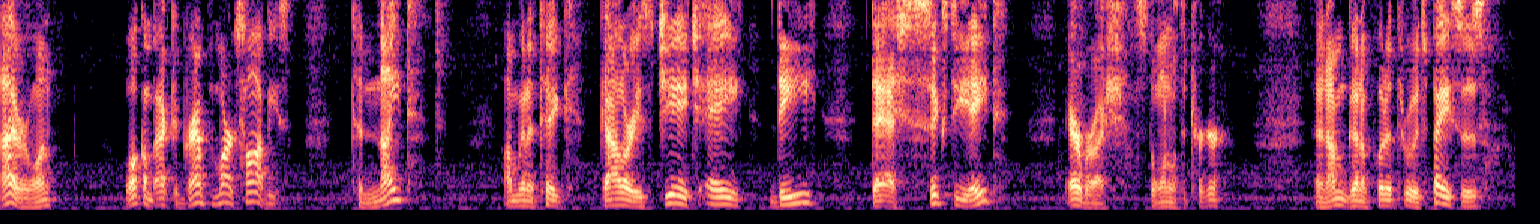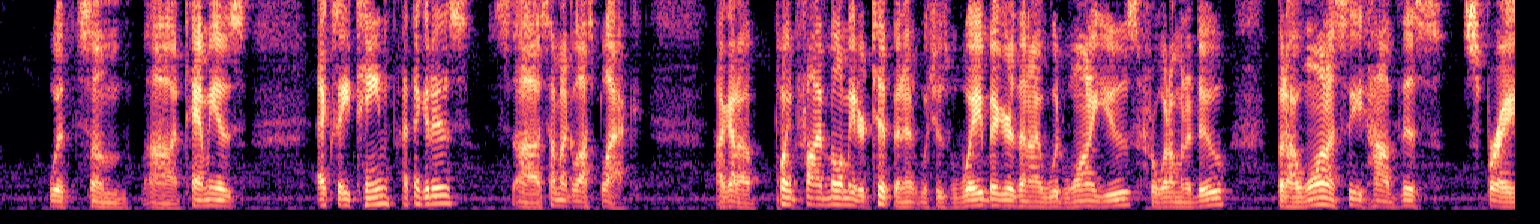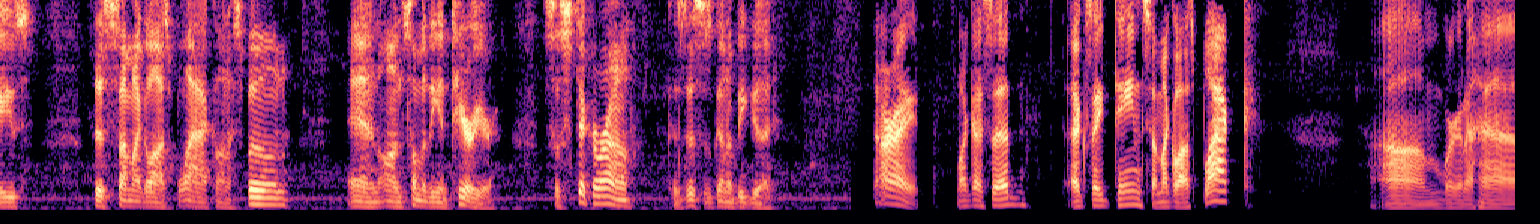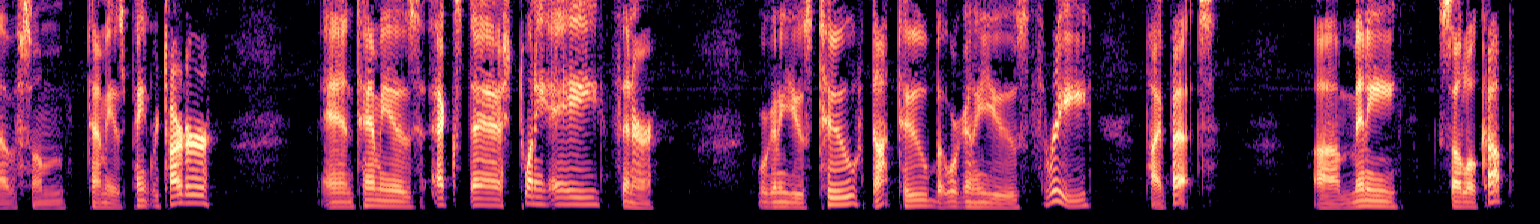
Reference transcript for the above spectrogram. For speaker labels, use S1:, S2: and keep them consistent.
S1: Hi everyone, welcome back to Grandpa Mark's Hobbies. Tonight I'm going to take Gaahleri's GHAD-68 airbrush. It's the one with the trigger. And I'm going to put it through its paces with some uh, Tamiya's X18, I think it is, uh, semi-gloss black. I got a 0.5 millimeter tip in it, which is way bigger than I would want to use for what I'm going to do. But I want to see how this sprays this semi-gloss black on a spoon and on some of the interior. So stick around because this is going to be good. All right, like I said, X18 semi-gloss black. Um, we're going to have some Tamiya's paint retarder and Tamiya's X-20A thinner. We're going to use two, not two, but we're going to use three pipettes. A mini solo cup.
